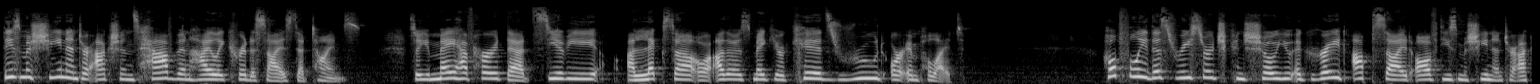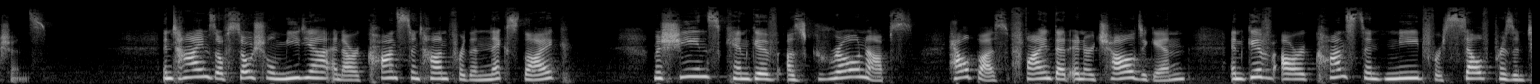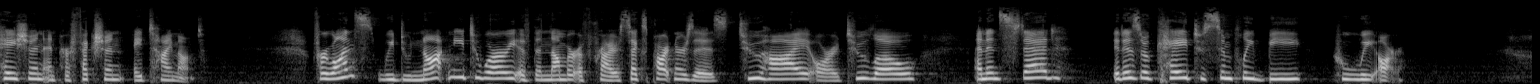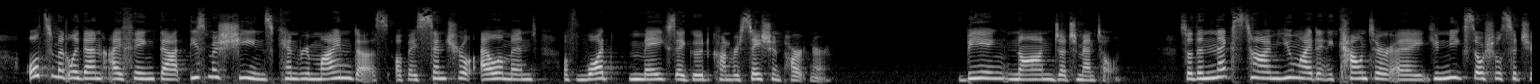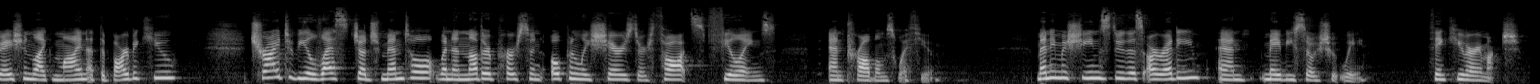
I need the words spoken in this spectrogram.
These machine interactions have been highly criticized at times. So you may have heard that Siri, Alexa, or others make your kids rude or impolite. Hopefully, this research can show you a great upside of these machine interactions. In times of social media and our constant hunt for the next like, machines can give us grown ups, help us find that inner child again, and give our constant need for self presentation and perfection a timeout. For once, we do not need to worry if the number of prior sex partners is too high or too low, and instead, it is okay to simply be who we are. Ultimately, then, I think that these machines can remind us of a central element of what makes a good conversation partner being non judgmental. So, the next time you might encounter a unique social situation like mine at the barbecue, try to be less judgmental when another person openly shares their thoughts, feelings, and problems with you. Many machines do this already, and maybe so should we. Thank you very much.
